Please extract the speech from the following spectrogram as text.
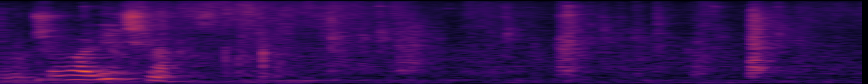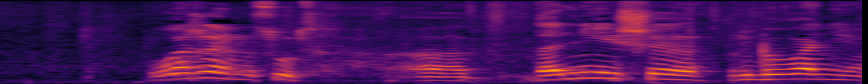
Вручено лично. Уважаемый суд, а, дальнейшее пребывание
